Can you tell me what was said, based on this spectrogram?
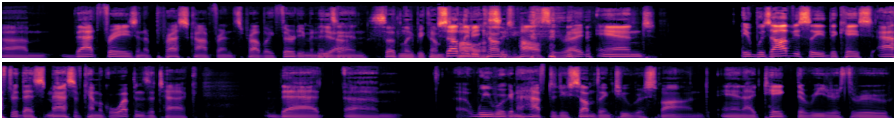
um, that phrase in a press conference, probably thirty minutes yeah, in, suddenly becomes suddenly policy. becomes policy, right? and it was obviously the case after this massive chemical weapons attack that um, we were going to have to do something to respond. And I take the reader through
